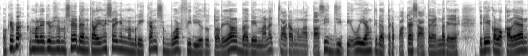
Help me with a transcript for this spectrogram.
Oke Pak, kembali lagi bersama saya dan kali ini saya ingin memberikan sebuah video tutorial bagaimana cara mengatasi GPU yang tidak terpakai saat render ya. Jadi kalau kalian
